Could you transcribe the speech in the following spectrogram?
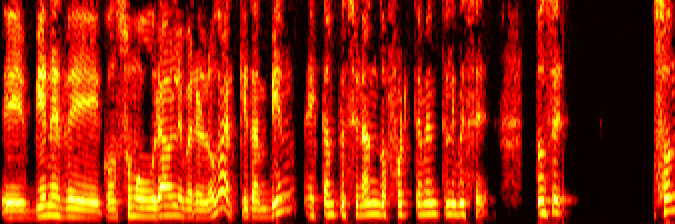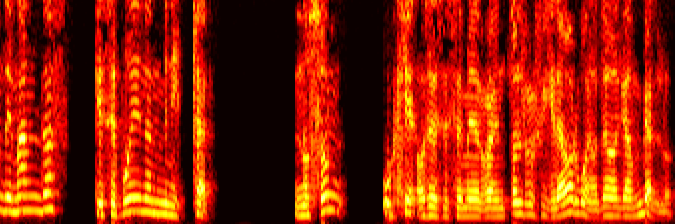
eh, bienes de consumo durable para el hogar, que también están presionando fuertemente el IPC. Entonces, son demandas que se pueden administrar. No son o sea, si se me reventó el refrigerador, bueno, tengo que cambiarlo.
